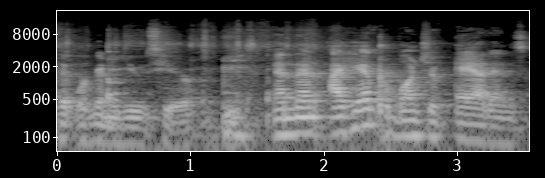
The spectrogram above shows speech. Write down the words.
that we're gonna use here, and then I have a bunch of add-ins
